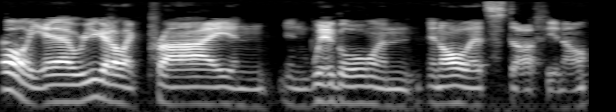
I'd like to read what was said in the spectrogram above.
Oh yeah, where you gotta like pry and and wiggle and and all that stuff, you know.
